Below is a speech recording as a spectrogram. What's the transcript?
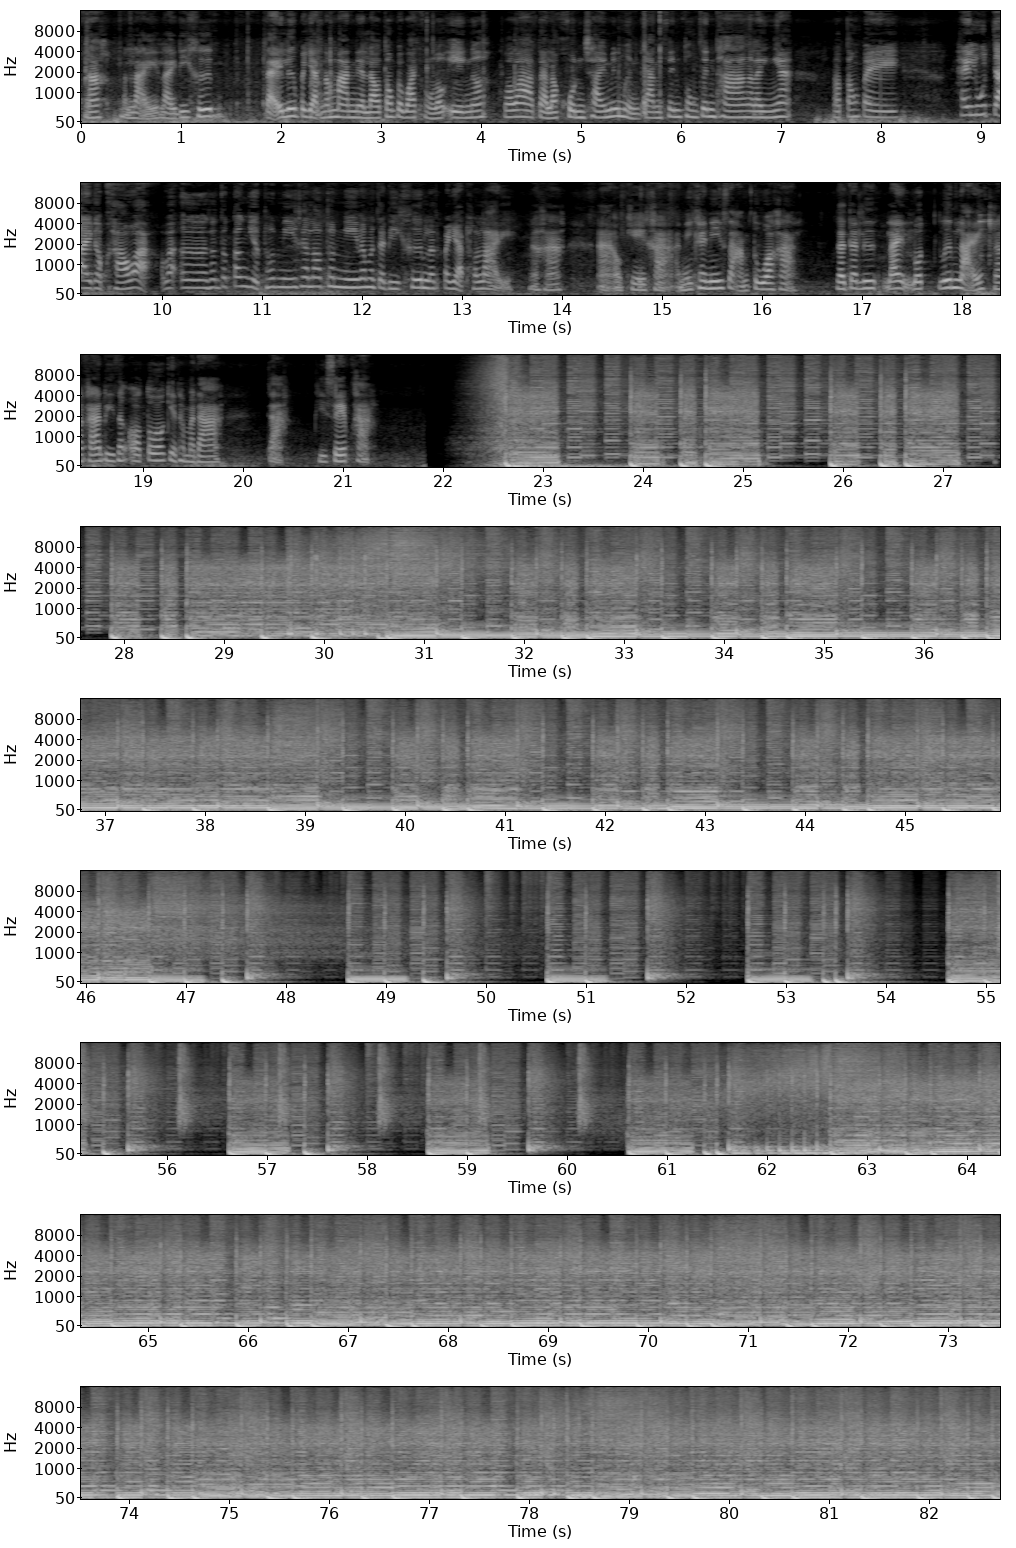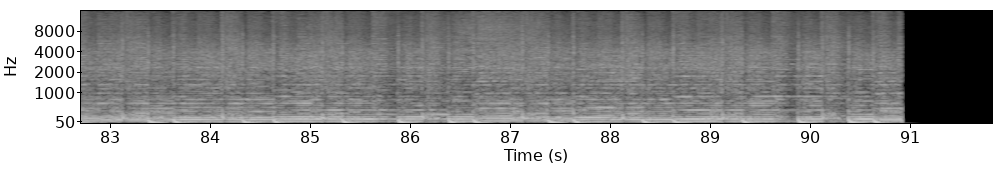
นะมันไหลไหลดีขึ้น แต่ไอ้เรื่องประหยัดน้ำมันเนี่ยเราต้องไปวัดของเราเองเนาะเพราะว่าแต่ละคนใช้ไม่เหมือนกันเส้นทงเส้นทางอะไรเงี้ยเราต้องไป ให้รู้ใจกับเขาอะว่าเออฉันจะต้องเหยียบเท่านี้ถ้ารอบเท่านี้แล้วมันจะดีขึ้นแล้วประหยัดเท่าไหร่นะคะอ่าโอเคค่ะ อันนี้แค่นี้สามตัวค่ะ แล้วจะลื่นไล่ลดลื่นไหลนะคะ ดีทั้งออโต้และเกียร์ธรรมดาจ้ะพีเซฟค่ะ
